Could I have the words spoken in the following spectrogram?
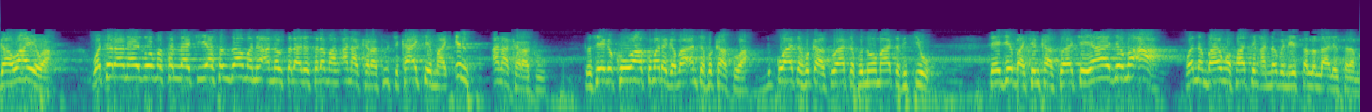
ga wayewa. Wata rana ya zo masallaci ya san zamanin Annabi sallallahu alaihi wasallam ana karatu cika ake makil ana karatu. To sai ga kowa kuma daga ba an tafi kasuwa. Duk kowa tafi kasuwa tafi noma tafi kiwo. Sai je bakin kasuwa ce ya jama'a wannan bayan wafatin Annabi ne sallallahu alaihi wasallam.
